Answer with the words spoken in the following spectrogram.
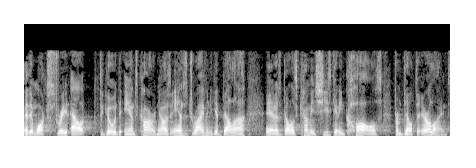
and then walked straight out to go into Anne's car. Now, as Anne's driving to get Bella, and as Bella's coming, she's getting calls from Delta Airlines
